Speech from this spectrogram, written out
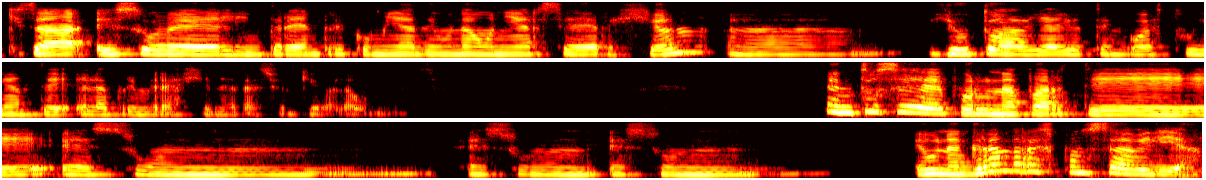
quizá eso es el interés, entre comillas, de una universidad de región. Ah, yo todavía yo tengo estudiantes en la primera generación que va a la universidad. Entonces, por una parte, es un, es un, es un es una gran responsabilidad.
